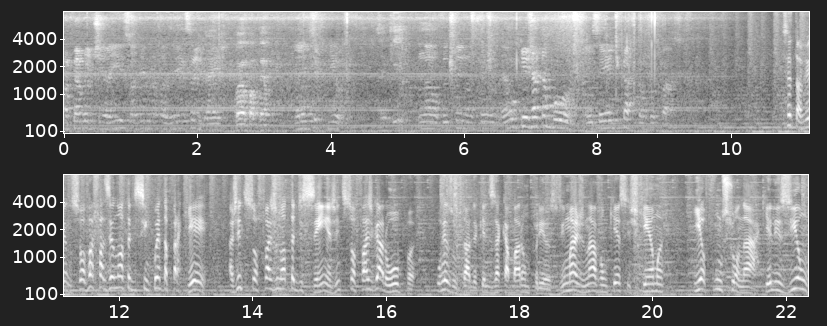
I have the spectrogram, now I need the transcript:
papel que eu tinha aí, só teve pra fazer essas 10. Qual é o papel? Era esse aqui, ó. Esse aqui? Não, foi isso aí não. Foi... É um que já tá boa. Esse aí é de cartão que eu faço. Você tá vendo? Só vai fazer nota de 50 para quê? A gente só faz nota de 100, a gente só faz garopa. O resultado é que eles acabaram presos. Imaginavam que esse esquema ia funcionar, que eles iam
